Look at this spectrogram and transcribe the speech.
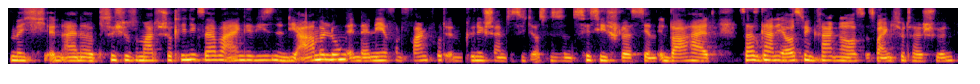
mich in eine psychosomatische Klinik selber eingewiesen, in die Amelung in der Nähe von Frankfurt in Königstein. Das sieht aus wie so ein Sissy-Schlösschen. In Wahrheit sah es gar nicht aus wie ein Krankenhaus. Das war eigentlich total schön.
